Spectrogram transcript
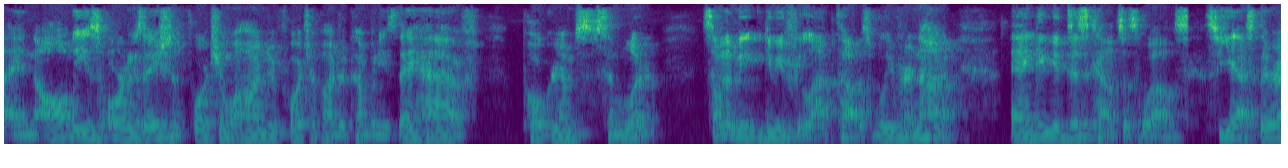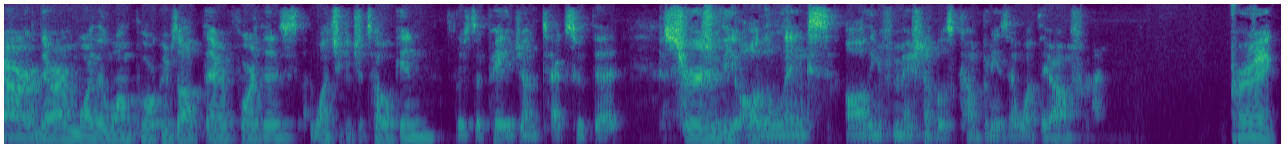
And all these organizations, Fortune 100, Fortune 100 companies, they have programs similar. Some of them give you free laptops, believe it or not, and give you discounts as well. So yes, there are there are more than one programs out there for this. Once you get your token, there's a page on TechSoup that shares with you all the links, all the information of those companies and what they offer. Perfect.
